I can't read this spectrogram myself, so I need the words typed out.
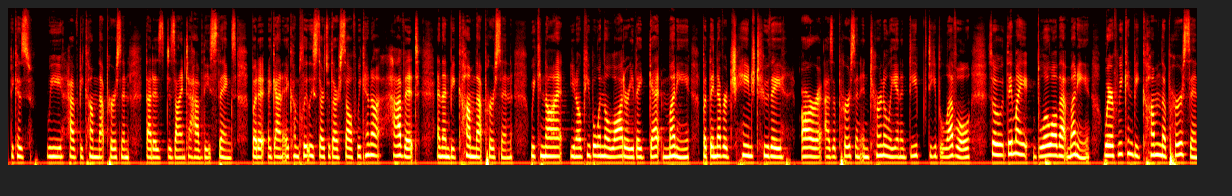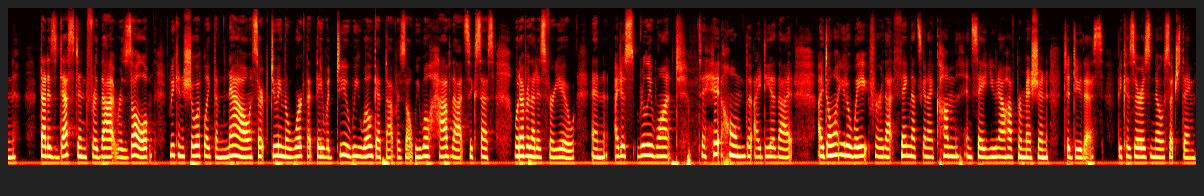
because we have become that person that is designed to have these things. But it, again, it completely starts with ourself. We cannot have it and then become that person. We cannot, you know, people win the lottery, they get money, but they never changed who they are as a person internally in a deep, deep level. So they might blow all that money. Where if we can become the person that is destined for that result, we can show up like them now and start doing the work that they would do, we will get that result. We will have that success, whatever that is for you. And I just really want to hit home the idea that I don't want you to wait for that thing that's going to come and say, you now have permission to do this because there is no such thing.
